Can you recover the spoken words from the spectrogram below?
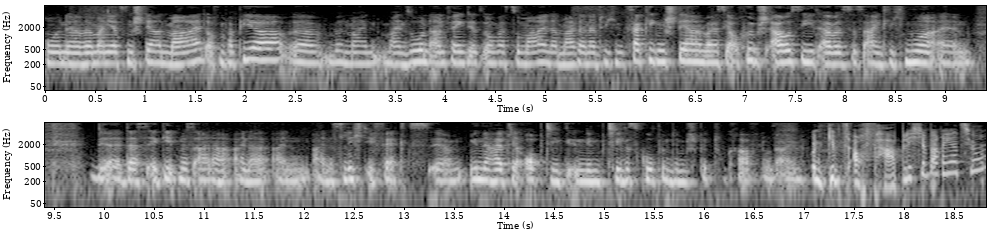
Und äh, wenn man jetzt einen Stern malt auf dem Papier, äh, wenn mein, mein Sohn anfängt jetzt irgendwas zu malen, dann malt er natürlich einen zackigen Stern, weil es ja auch hübsch aussieht, aber es ist eigentlich nur ein, der, das Ergebnis einer, einer, ein, eines Lichteffekts äh, innerhalb der Optik, in dem Teleskop, in dem Spektrographen und allem. Und gibt es auch farbliche Variationen?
